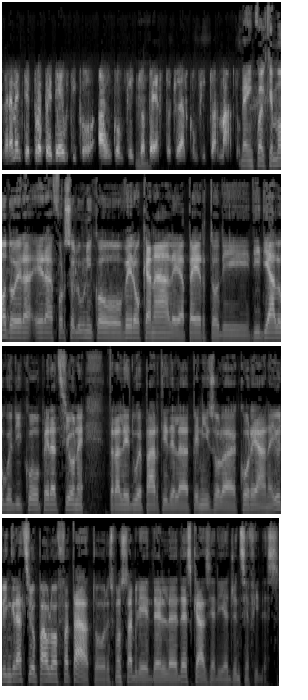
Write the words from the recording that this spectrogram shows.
veramente propedeutico a un conflitto mm. aperto, cioè al conflitto armato. Beh, in qualche modo era, era forse l'unico vero canale aperto di, di, dialogo e di cooperazione tra le due parti della penisola coreana. Io ringrazio Paolo Affatato, responsabile del Desk Asia di Agenzia Fides.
